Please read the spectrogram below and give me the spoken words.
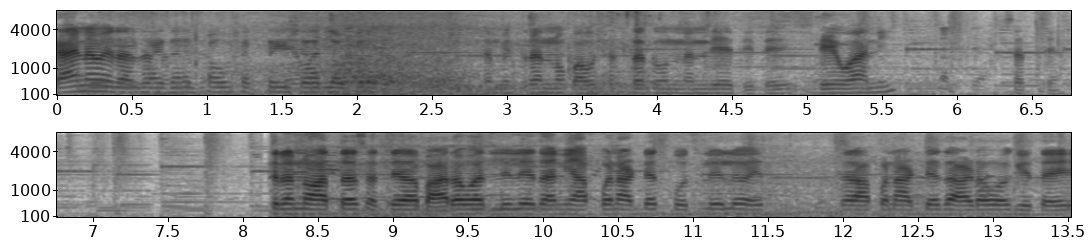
काय नाव आहे आणि दादा? मैदानात पाहू शकता ही शहरात लवकरच. तर मित्रांनो पाहू शकता दोन नंदी आहेत इथे देवा आणि सत्य. मित्रांनो आता सध्या बारा वाजलेले आहेत आणि आपण अड्ड्यात पोचलेलो आहेत. तर आपण अड्ड्याचा आढावा घेत आहे.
